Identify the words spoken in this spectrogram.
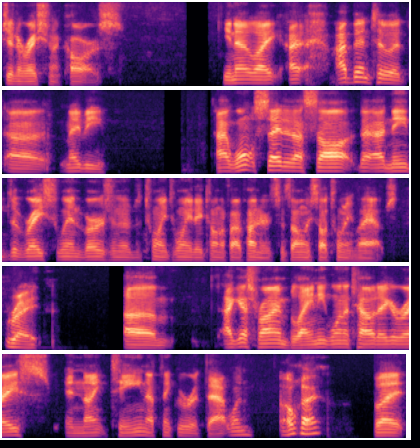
generation of cars. You know, like I I've been to it. Uh, maybe I won't say that I saw that I need the race win version of the 2020 Daytona 500 since I only saw 20 laps. Right. Um, I guess Ryan Blaney won a Talladega race in 19. I think we were at that one. Okay. But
